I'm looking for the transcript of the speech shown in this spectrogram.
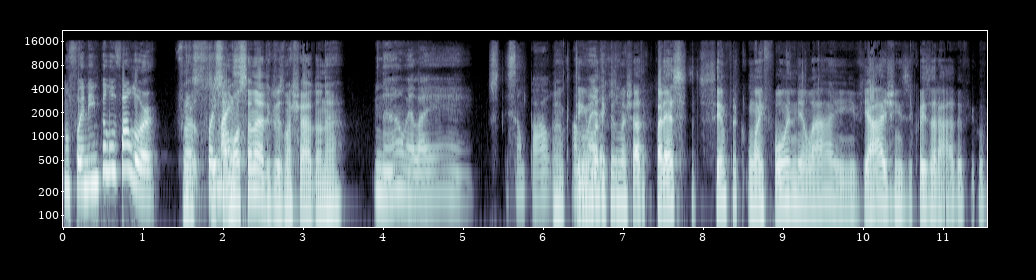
Não foi nem pelo valor, For- Essa- foi Essa mais. moça não é da Cris Machado, né? Não, ela é de São Paulo. Ela Tem uma é daqui. Cris Machado que parece sempre com iPhone lá e viagens e coisa arada. Eu fico.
